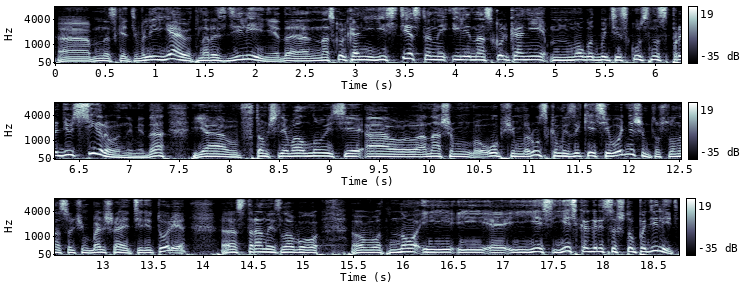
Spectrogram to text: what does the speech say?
э, так сказать, влияют на разделение, да, насколько они естественны или насколько они могут быть искусственно спродюсированными, да, я в том числе волнуюсь о, о нашем общем русском языке сегодняшнем, потому что у нас очень большая территория э, страны, слава богу, вот, но и, и, э, и есть, есть, как говорится, что поделить.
